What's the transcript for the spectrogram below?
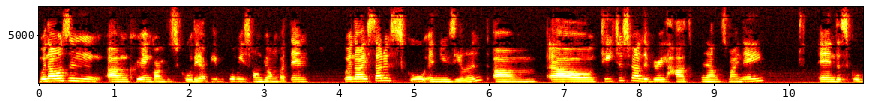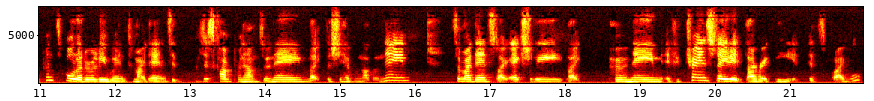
when I was in um, Korea and going to school there, people call me Sungkyong, but then when I started school in New Zealand, um, our teachers found it very hard to pronounce my name. And the school principal literally went to my dad and said, just can't pronounce her name. Like, does she have another name? So my dad's like, Actually, like, her name, if you translate it directly, it's Bible.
